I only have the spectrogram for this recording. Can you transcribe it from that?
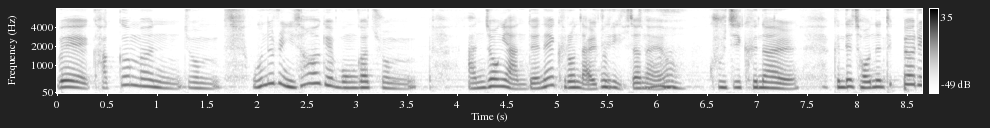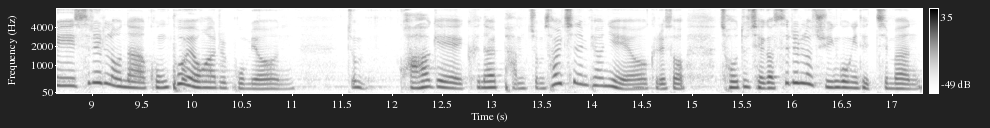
왜 가끔은 좀 오늘은 이상하게 뭔가 좀 안정이 안 되네 그런 날들이. 있잖아요. 굳이 그날 근데 저는 특별히 스릴러나 공포 영화를 보면 좀 과하게 그날 밤 좀 설치는 편이에요. 그래서 저도 제가 스릴러 주인공이 됐지만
